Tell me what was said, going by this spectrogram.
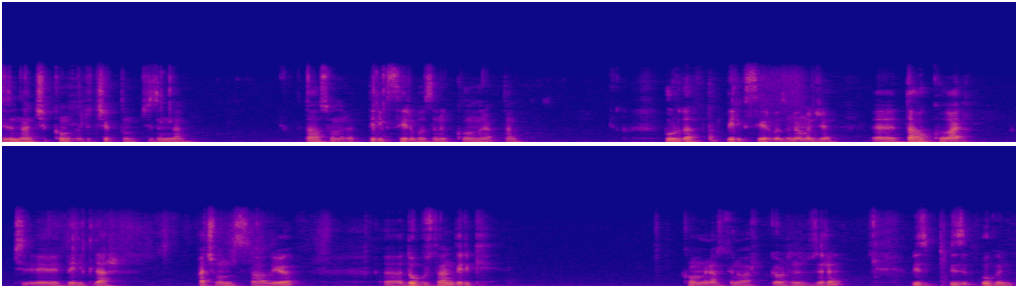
Çizimden çık komutuyla çıktım çizimden. Daha sonra delik sihirbazını kullanaraktan burada delik sihirbazın amacı e, daha kolay e, delikler açmamızı sağlıyor. 9 e, tane delik kombinasyonu var gördüğünüz üzere. Biz biz bugün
